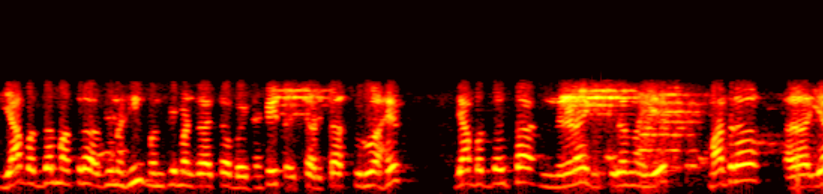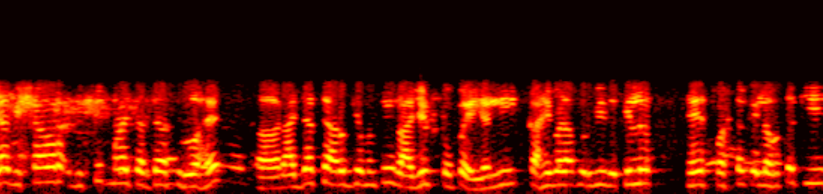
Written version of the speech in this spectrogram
याबद्दल मात्र अजूनही मंत्रिमंडळाच्या बैठकीत चर्चा सुरू आहे. याबद्दलचा निर्णय घेतलेला नाहीये. मात्र या विषयावर निश्चितपणे चर्चा सुरू आहे. राज्याचे आरोग्यमंत्री राजेश टोपे यांनी काही वेळापूर्वी देखील हे स्पष्ट केलं होतं की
